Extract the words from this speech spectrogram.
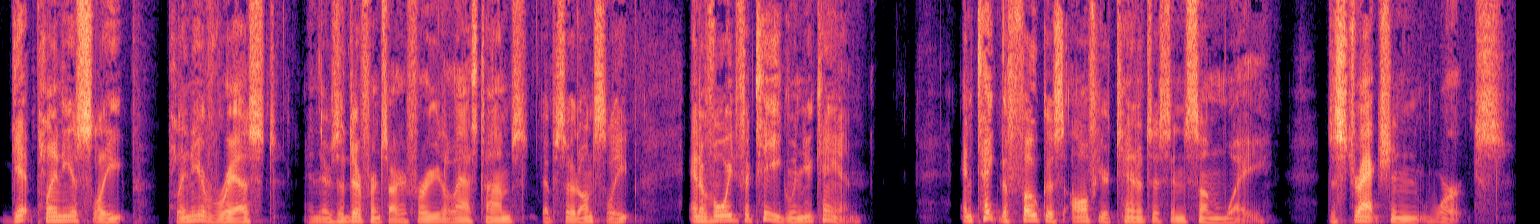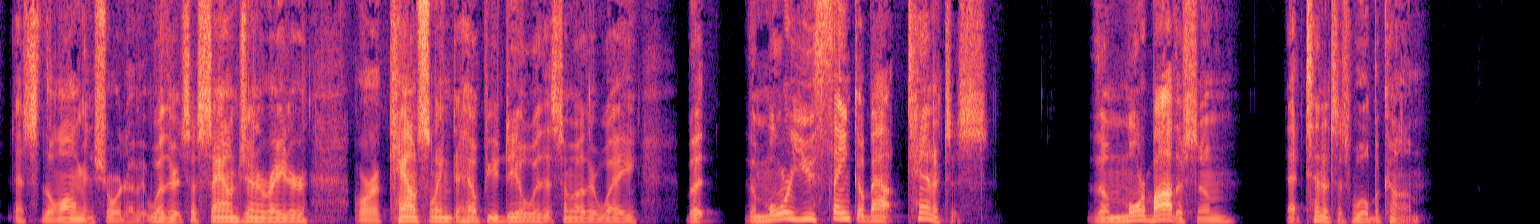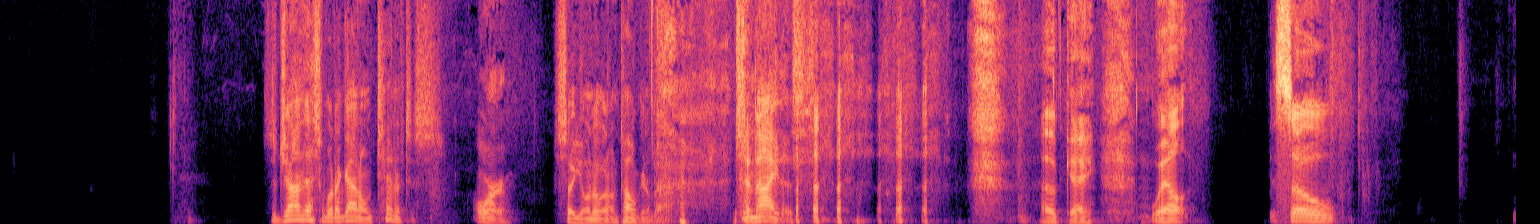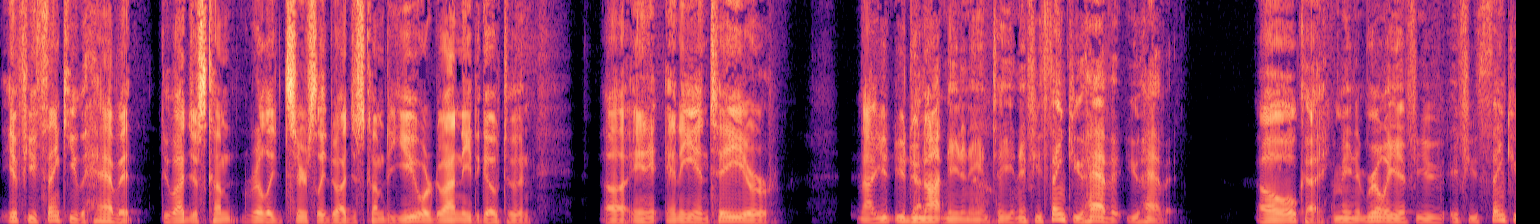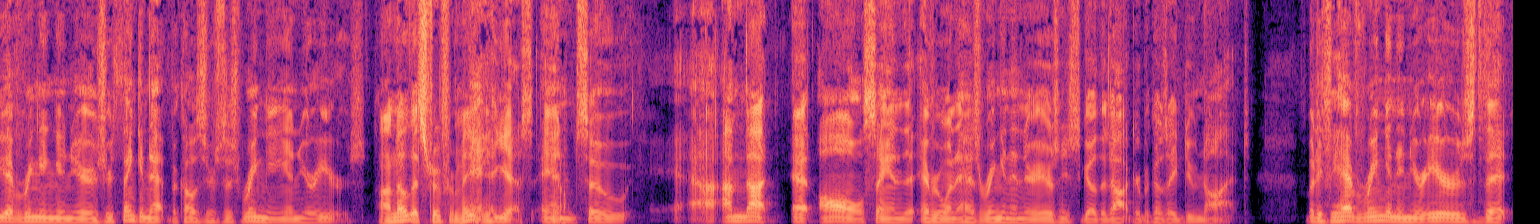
Get plenty of sleep plenty of rest, and there's a difference. I refer you to last time's episode on sleep, and avoid fatigue when you can. And take the focus off your tinnitus in some way. Distraction works. That's the long and short of it. Whether it's a sound generator or counseling to help you deal with it some other way. But the more you think about tinnitus, the more bothersome that tinnitus will become. So, John, that's what I got on tinnitus, or so you'll know what I'm talking about. Tinnitus. Okay. Well, so if you think you have it, do I just come really seriously? Do I just come to you, or do I need to go to an uh, an, ENT or? No, you you do not need an ENT, and if you think you have it, you have it. Oh, okay. I mean, it really, if you if you think you have ringing in your ears, you're thinking that because there's this ringing in your ears. I know that's true for me. And- yes, and so I, I'm not at all saying that everyone that has ringing in their ears needs to go to the doctor because they do not. But if you have ringing in your ears that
